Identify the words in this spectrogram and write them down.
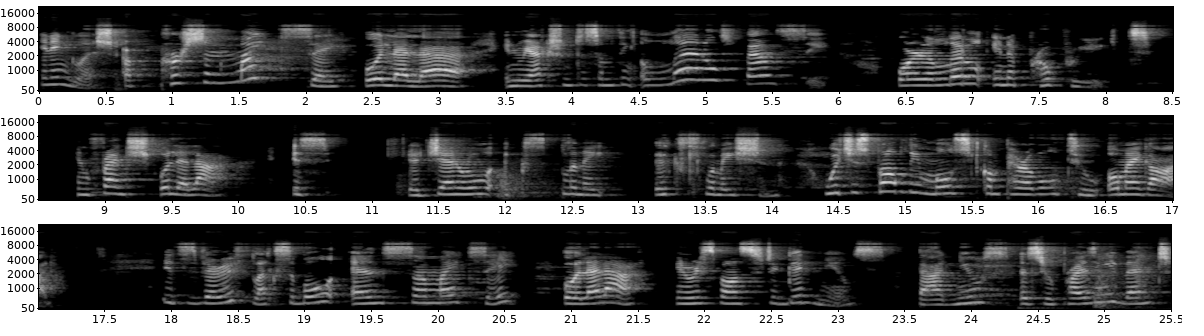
In English, a person might say oh la la in reaction to something a little fancy or a little inappropriate. In French, oh la la is a general exclamation, which is probably most comparable to oh my god. It's very flexible, and some might say oh la la in response to good news bad news, a surprising event,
